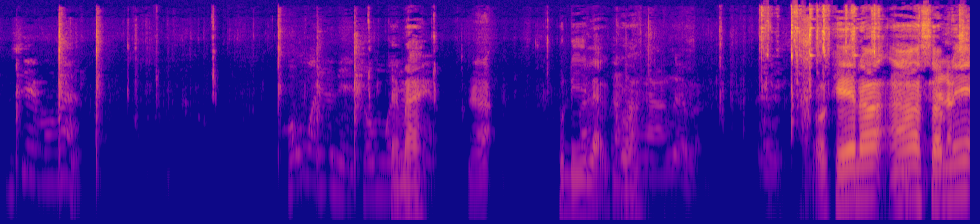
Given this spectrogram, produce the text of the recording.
ไม่ใช่มั้งเนี่ยผมว่าอยู่นี่ชมจังไดพอดีแล้วกูงานเลยแบบโอเคเนาะเอาสำนี้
